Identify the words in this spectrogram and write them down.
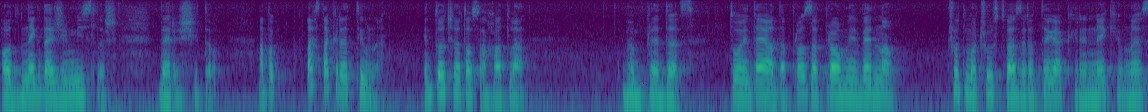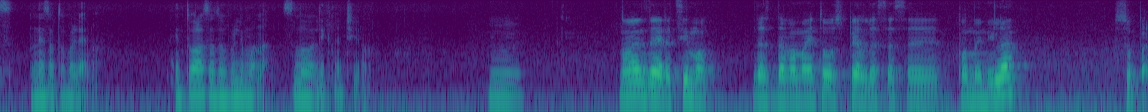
od nekdaj že misliš, da je rešitev. Ampak lahko sta kreativna. In to, če to sem hotela vam predati, to idejo, da pravzaprav mi vedno čutimo čustva zaradi tega, ker je nekaj v nas nezadovoljeno. In to lahko zadovoljimo na zelo velik način. Hmm. No, in zdaj recimo, da, da vam je to uspelo, da ste se pomenila, super.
